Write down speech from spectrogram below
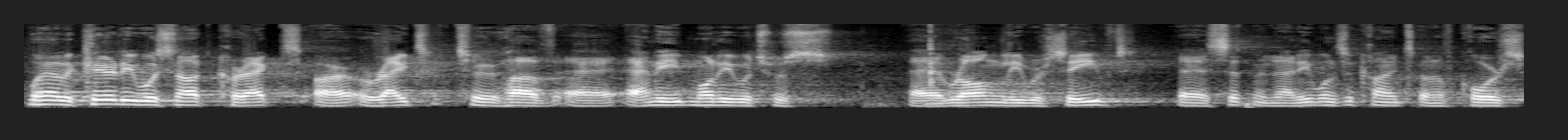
Well, it clearly was not correct or right to have uh, any money which was uh, wrongly received uh, sitting in anyone's account. And of course,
